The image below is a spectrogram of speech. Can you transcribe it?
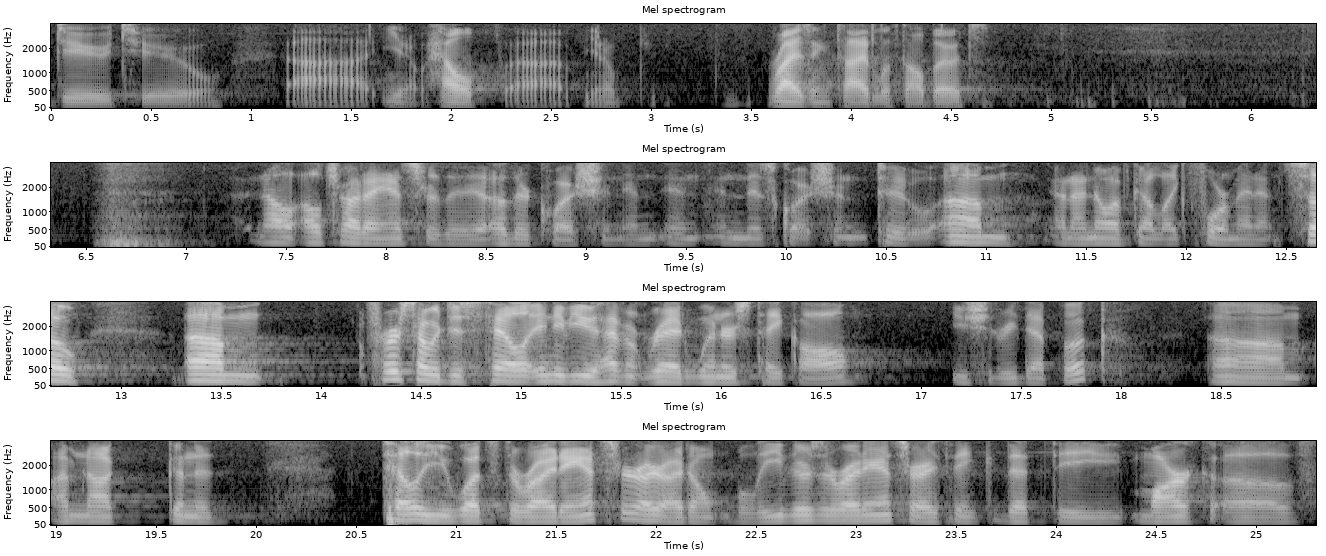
do to you know help you know rising tide lift all boats? And I'll, I'll try to answer the other question in, in, in this question too. Um, and I know I've got like four minutes. So um, first, I would just tell any of you who haven't read Winners Take All, you should read that book. Um, I'm not going to tell you what's the right answer. I don't believe there's a right answer. I think that the mark of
